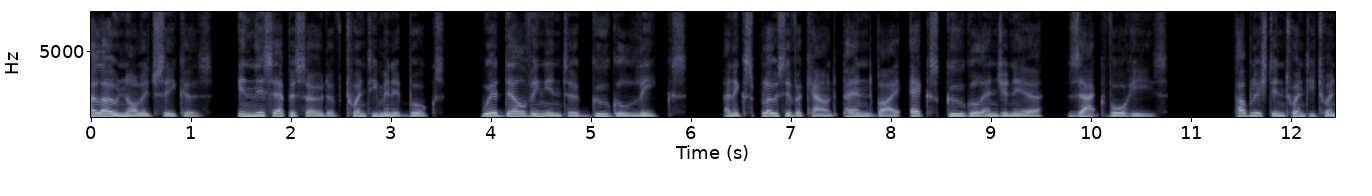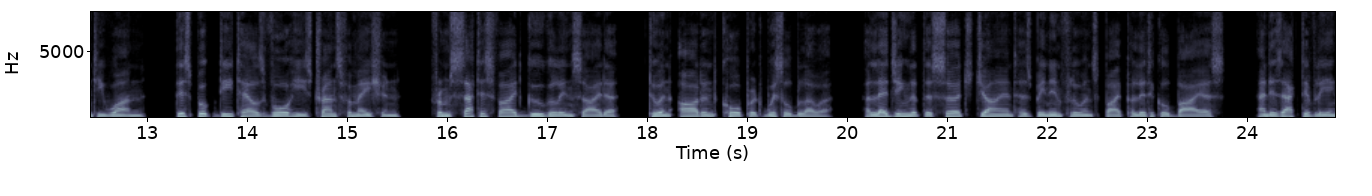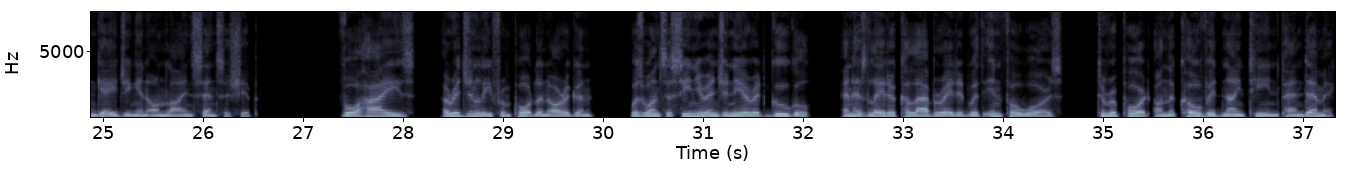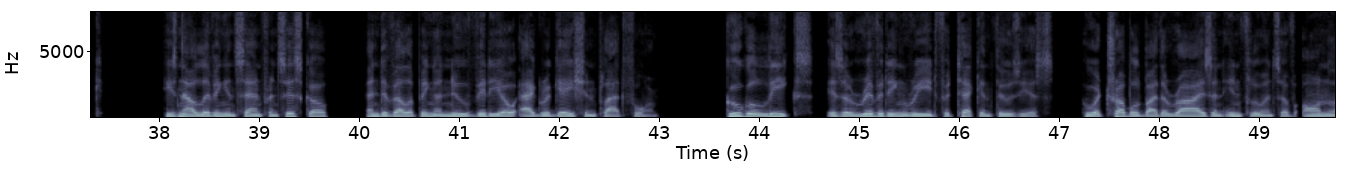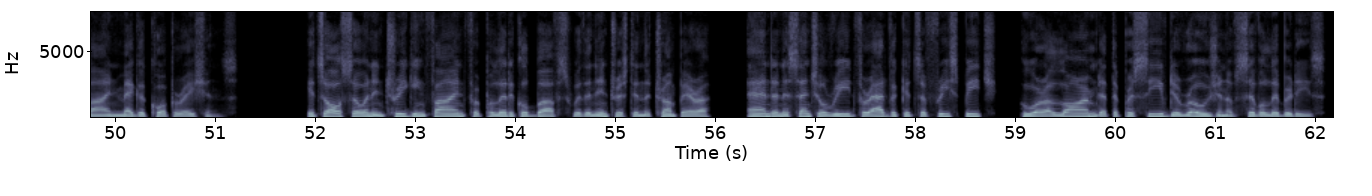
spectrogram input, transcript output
Hello, knowledge seekers. In this episode of 20 Minute Books, we're delving into Google Leaks, an explosive account penned by ex Google engineer Zach Vorhies. Published in 2021, this book details Vorhies' transformation from satisfied Google insider to an ardent corporate whistleblower, alleging that the search giant has been influenced by political bias and is actively engaging in online censorship. Vorhies originally from Portland, Oregon, was once a senior engineer at Google and has later collaborated with InfoWars to report on the COVID 19 pandemic. He's now living in San Francisco and developing a new video aggregation platform. Google Leaks is a riveting read for tech enthusiasts who are troubled by the rise and influence of online megacorporations. It's also an intriguing find for political buffs with an interest in the Trump era and an essential read for advocates of free speech who are alarmed at the perceived erosion of civil liberties.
